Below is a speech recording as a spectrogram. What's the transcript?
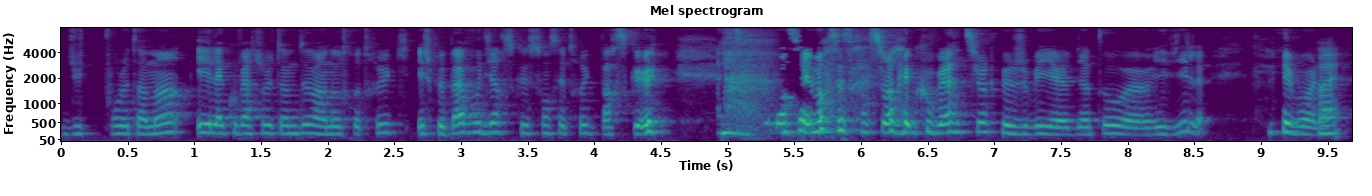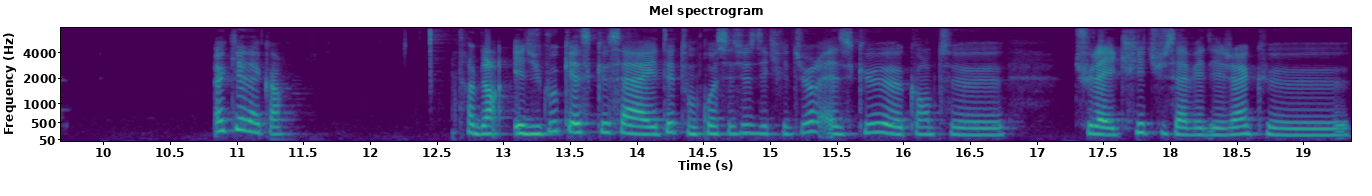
du pour le tome 1 et la couverture du tome 2 un autre truc» et je peux pas vous dire ce que sont ces trucs parce que potentiellement ce sera sur la couverture que je vais, heu, bientôt, heu, reveal. Mais voilà. Ouais. OK, d'accord. Très bien et du coup, qu'est-ce que ça a été ton processus d'écriture? Est-ce que, heu, quand, tu l'as écrit, tu savais déjà que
